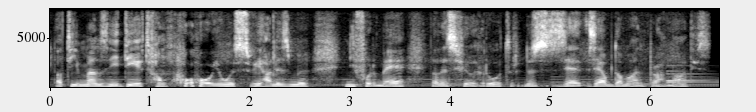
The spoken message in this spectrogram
dat die mensen niet heeft van oh jongens, veganisme, niet voor mij, dat is veel groter. Dus zij, zij op dat moment pragmatisch.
